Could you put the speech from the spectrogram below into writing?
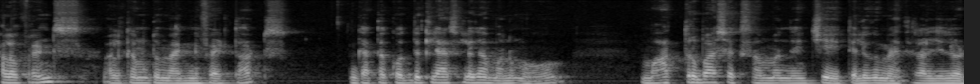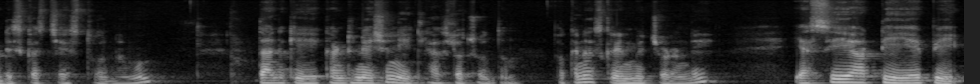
Hello friends welcome to magnified thoughts గత కొద్ది క్లాసులుగా మనము మాతృభాషకు సంబంధించి తెలుగు మెథడాలజీలో డిస్కస్ చేస్తూ ఉన్నాము. దానికి కంటిన్యూషన్ ఈ క్లాస్లో చూద్దాం. ఓకేనా? స్క్రీన్ మీద చూడండి. ఎస్సీఆర్టీ ఏపీ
